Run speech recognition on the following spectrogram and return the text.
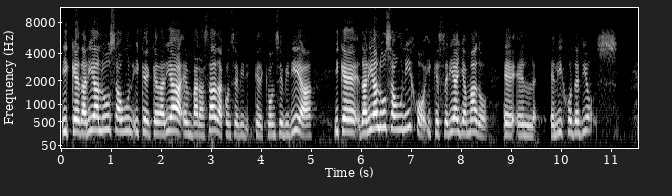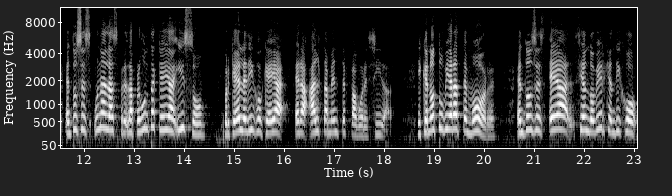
y que daría luz aún y que quedaría embarazada, que concebiría y que daría luz a un hijo y que sería llamado eh, el, el, Hijo de Dios. Entonces, una de las, la pregunta que ella hizo, porque él le dijo que ella era altamente favorecida y que no tuviera temor, entonces ella, siendo virgen, dijo,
